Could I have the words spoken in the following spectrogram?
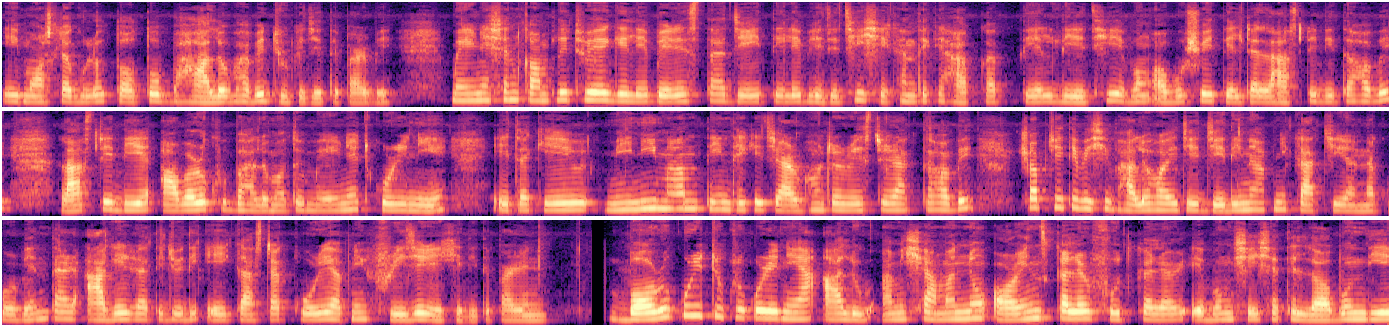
এই মশলাগুলো তত ভালোভাবে ঢুকে যেতে পারবে। ম্যারিনেশন কমপ্লিট হয়ে গেলে বেরেস্তা যেই তেলে ভেজেছি, সেখান থেকে হাফ কাপ তেল দিয়েছি এবং অবশ্যই তেলটা লাস্টে দিতে হবে। লাস্টে দিয়ে আবারও খুব ভালো মতো ম্যারিনেট করে নিয়ে এটাকে মিনিমাম তিন থেকে চার ঘণ্টা রেস্টে রাখতে হবে। সবচেয়ে বেশি ভালো হয় যে, যেদিন আপনি কাচ্চি রান্না করবেন, তার আগের রাতে যদি এই কাজটা করে আপনি ফ্রিজে রেখে দিতে পারেন। বড় করে টুকরো করে নেওয়া আলু আমি সামান্য অরেঞ্জ কালার ফুড কালার এবং সেই সাথে লবণ দিয়ে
